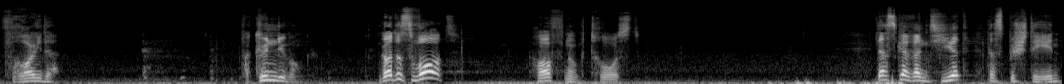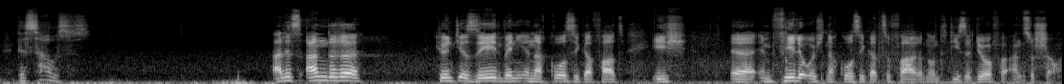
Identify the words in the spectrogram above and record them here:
Freude, Verkündigung, Gottes Wort, Hoffnung, Trost. Das garantiert das Bestehen des Hauses. Alles andere könnt ihr sehen, wenn ihr nach Korsika fahrt. Ich äh, empfehle euch nach Korsika zu fahren und diese Dörfer anzuschauen.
